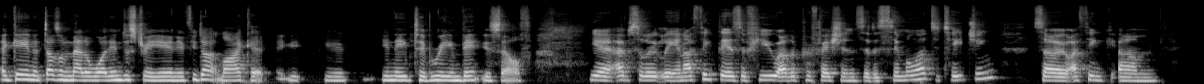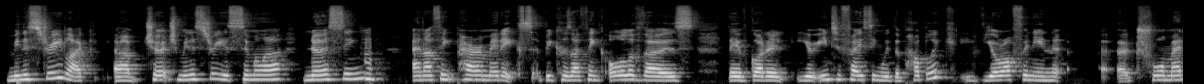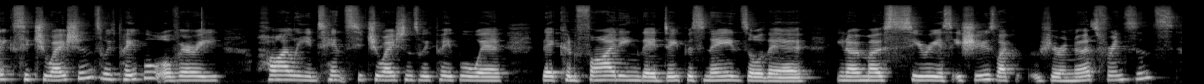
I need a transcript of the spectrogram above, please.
again, it doesn't matter what industry you're in. If you don't like it, you, you, you need to reinvent yourself. Yeah, absolutely. And I think there's a few other professions that are similar to teaching. So I think um, ministry, like uh, church ministry, is similar, nursing. Hmm. And I think paramedics, because I think all of those, they've got a, you're interfacing with the public. You're often in uh, traumatic situations with people or very highly intense situations with people where they're confiding their deepest needs or their you know most serious issues like if you're a nurse for instance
